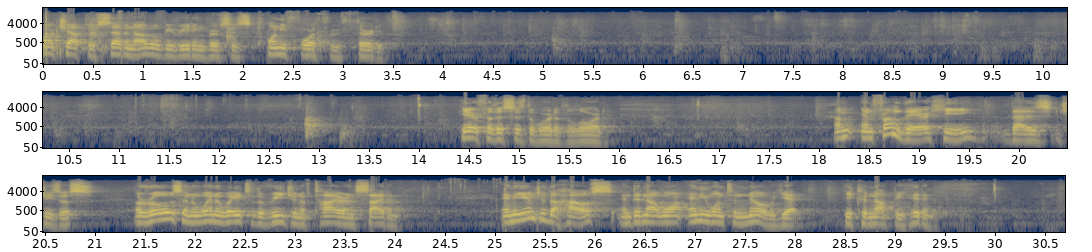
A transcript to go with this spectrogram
Mark chapter 7, I will be reading verses 24 through 30. Here, for this is the word of the Lord. Um, and from there, he, that is Jesus, arose and went away to the region of Tyre and Sidon. And he entered the house and did not want anyone to know, yet he could not be hidden.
